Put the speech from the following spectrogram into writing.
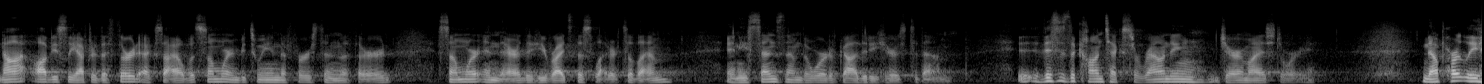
not obviously after the third exile, but somewhere in between the first and the third, somewhere in there that he writes this letter to them, and he sends them the word of God that he hears to them. This is the context surrounding Jeremiah's story. Now, partly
